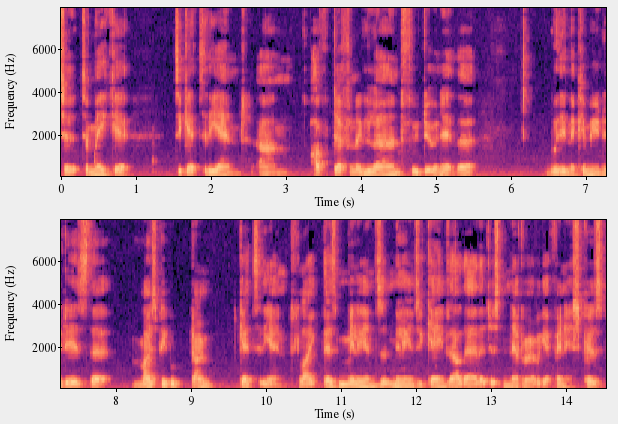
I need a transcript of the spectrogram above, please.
to to make it to get to the end. Um, I've definitely learned through doing it that within the communities that most people don't get to the end. Like there's millions and millions of games out there that just never ever get finished because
